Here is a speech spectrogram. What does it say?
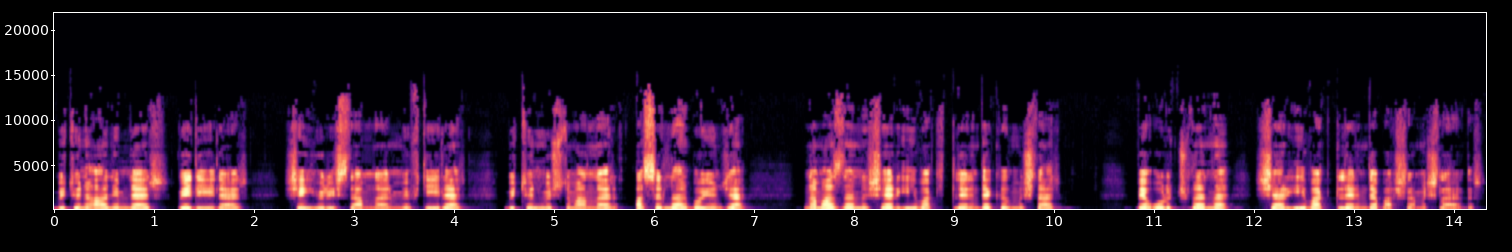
bütün alimler, veliler, şeyhülislamlar, müftiler, bütün Müslümanlar asırlar boyunca namazlarını şer'i vakitlerinde kılmışlar ve oruçlarına şer'i vakitlerinde başlamışlardır.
